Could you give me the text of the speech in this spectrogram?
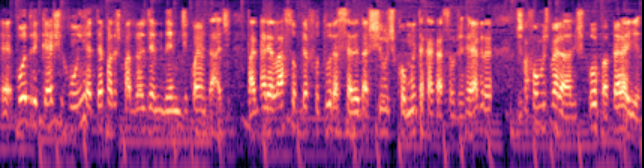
é, podcast ruim até para os padrões de MDM de qualidade. Tagarelar sobre a futura série da Shield com muita cagação de regra, já fomos melhores. Opa, peraí.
